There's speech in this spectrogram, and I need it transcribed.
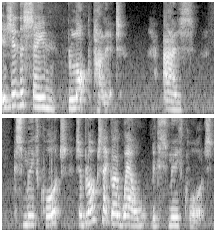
is in the same block palette as smooth quartz. So blocks that go well with smooth quartz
